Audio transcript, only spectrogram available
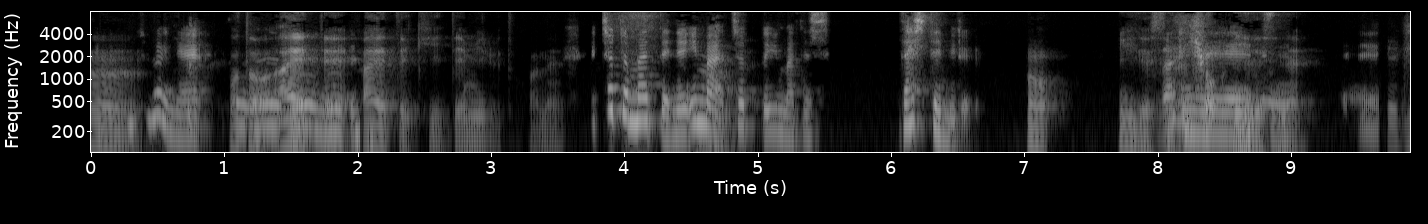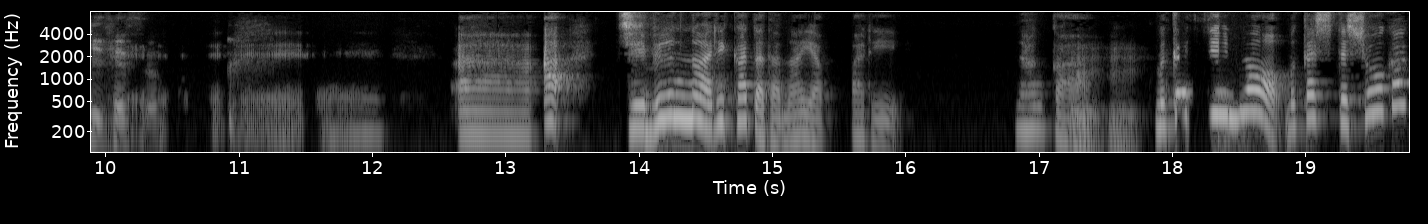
うん面。白いね。ことうんうんうんをあえて、あえて聞いてみるとかね。ちょっと待ってね、今、うんちょっと今私、出してみる。お、いいですね。いいですね。エビデンスを。えーあーあ、自分のあり方だな、やっぱり。なんうか、んうん。昔の、昔って小学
